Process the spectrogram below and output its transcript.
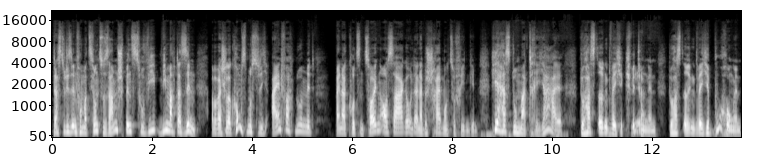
dass du diese Information zusammenspinnst zu, wie, wie macht das Sinn. Aber bei Sherlock Holmes musst du dich einfach nur mit einer kurzen Zeugenaussage und einer Beschreibung zufrieden geben. Hier hast du Material. Du hast irgendwelche Quittungen, ja. du hast irgendwelche Buchungen,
